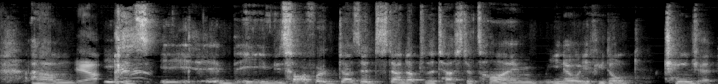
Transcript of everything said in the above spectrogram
um, Yeah. It's, it, it, software doesn't stand up to the test of time, you know, if you don't change it.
